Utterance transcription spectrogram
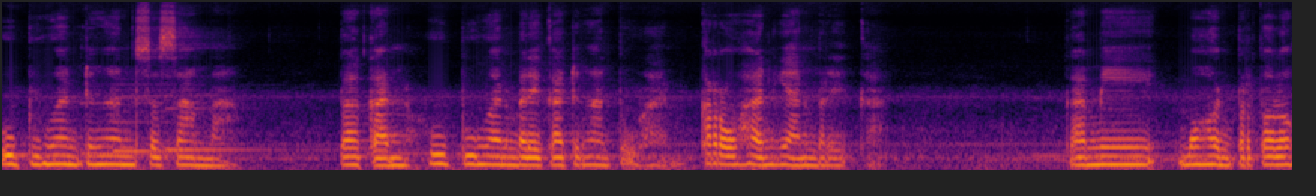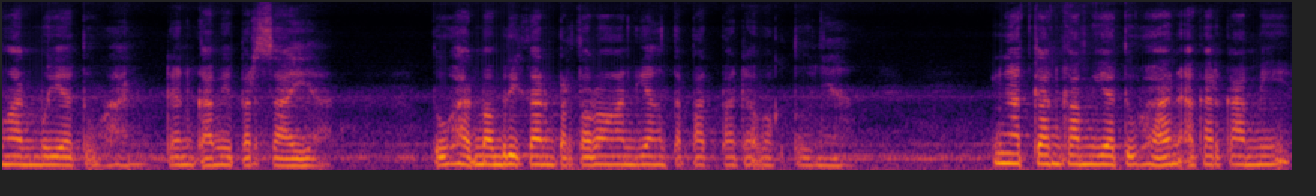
hubungan dengan sesama, bahkan hubungan mereka dengan Tuhan, kerohanian mereka kami mohon pertolongan-Mu ya Tuhan dan kami percaya Tuhan memberikan pertolongan yang tepat pada waktunya. Ingatkan kami ya Tuhan agar kami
